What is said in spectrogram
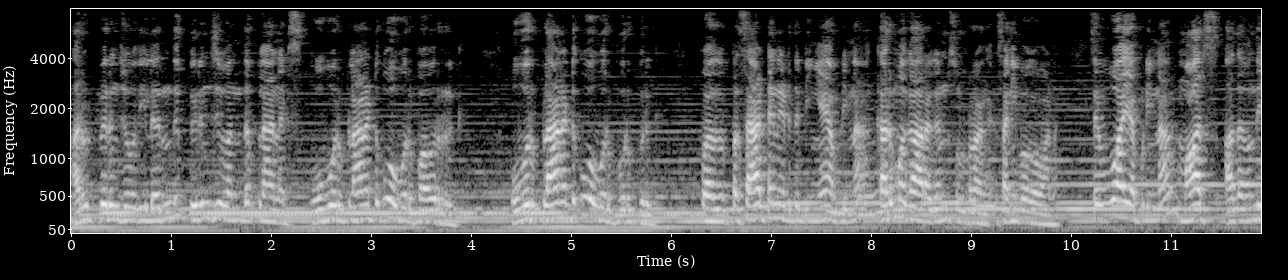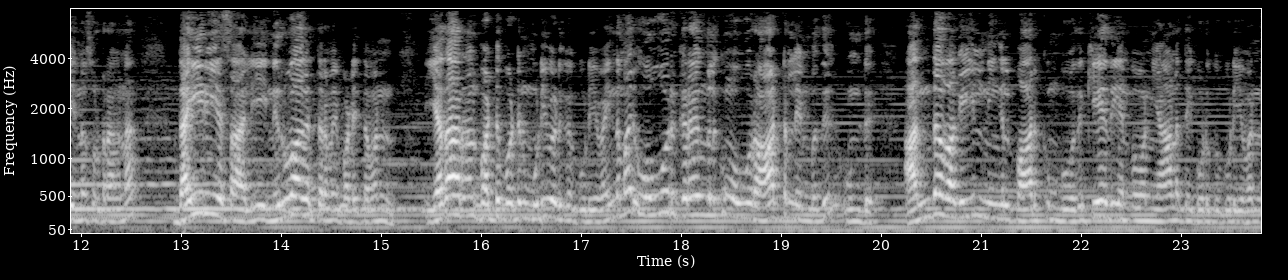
அருட்பெருஞ்சோதியிலிருந்து பிரிஞ்சு வந்த பிளானட்ஸ் ஒவ்வொரு பிளானட்டுக்கும் ஒவ்வொரு பவர் இருக்கு. ஒவ்வொரு பிளானட்டுக்கும் ஒவ்வொரு பொறுப்பு இருக்கு. இப்போ இப்போ சாட்டன் எடுத்துட்டீங்க அப்படின்னா கர்மகாரகன் சொல்றாங்க சனி பகவான். செவ்வாய் அப்படின்னா மார்ஸ் அதை வந்து என்ன சொல்றாங்கன்னா தைரியசாலி நிர்வாக திறமை படைத்தவன் எதா இருந்தாலும் பட்டு பட்டுன்னு முடிவெடுக்கக்கூடியவன். இந்த மாதிரி ஒவ்வொரு கிரகங்களுக்கும் ஒவ்வொரு ஆற்றல் என்பது உண்டு. அந்த வகையில் நீங்கள் பார்க்கும்போது கேது என்பவன் ஞானத்தை கொடுக்கக்கூடியவன்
